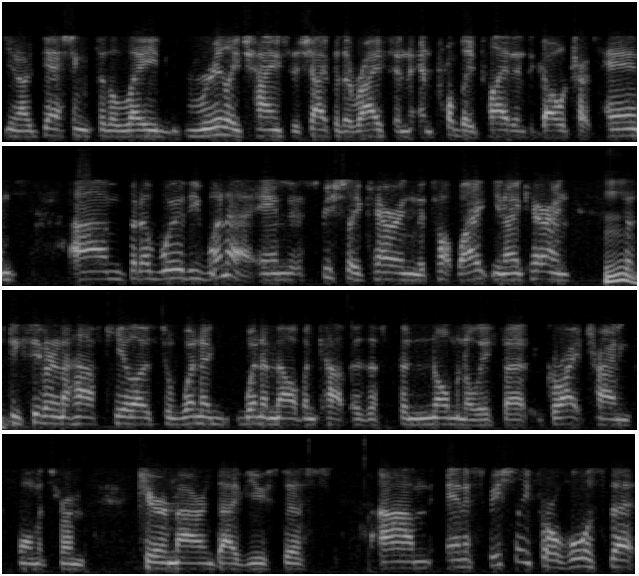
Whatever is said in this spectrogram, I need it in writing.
you know dashing for the lead really changed the shape of the race and, and probably played into Gold Trip's hands. Um, but a worthy winner, and especially carrying the top weight, you know, carrying Hmm. 57 and a half kilos to win a win a Melbourne Cup is a phenomenal effort. Great training performance from Ciaron Maher and Dave Eustace, um, and especially for a horse that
